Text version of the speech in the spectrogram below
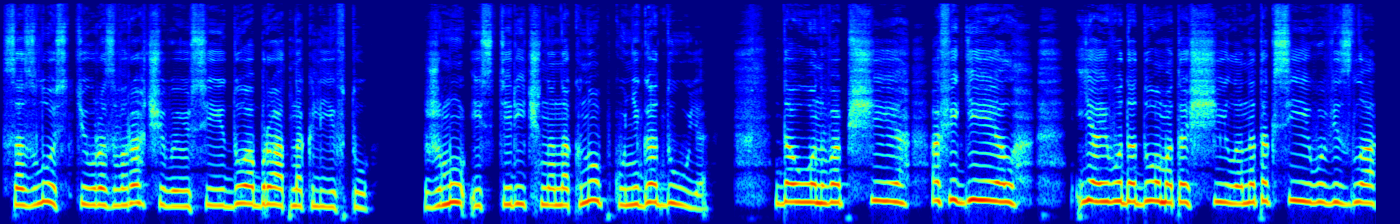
Со злостью разворачиваюсь и иду обратно к лифту Жму истерично на кнопку, негодуя. Да он вообще офигел. Я его до дома тащила, на такси его везла,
